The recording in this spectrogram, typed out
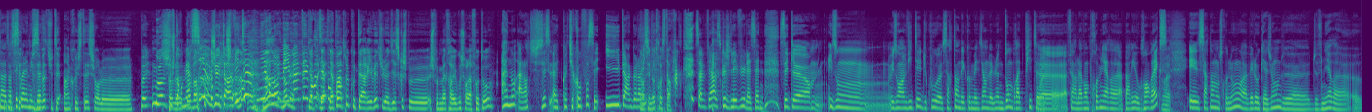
Non, attends, c'est quoi Je sais l'anecdote pas, tu t'es incrusté sur le. Moi, Sur je le- te remercie, non, je t'ai invité Non, à venir. non, Non, mais- mais non, il mais m'a y a, a- pas un truc où t'es arrivé, tu lui as dit est-ce que je peux, je peux me mettre avec vous sur la photo? Ah non, alors tu sais avec quoi tu confonds, c'est hyper gaulerie. Non, c'est une autre star. ça me fait parce que je l'ai vu la scène. C'est que euh, ils ont ils ont invité du coup euh, certains des comédiens de Babylone, dont Brad Pitt, Ouais. euh, à faire l'avant-première à Paris au Grand Rex. Ouais. Et certains d'entre nous avaient l'occasion de, de venir euh,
